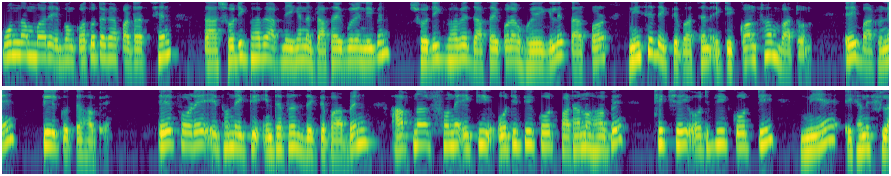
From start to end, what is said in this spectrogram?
কোন নাম্বারে এবং কত টাকা পাঠাচ্ছেন তা সঠিকভাবে আপনি এখানে যাচাই করে নেবেন। সঠিকভাবে যাচাই করা হয়ে গেলে তারপর নিচে দেখতে পাচ্ছেন একটি কনফার্ম বাটন এই বাটনে ক্লিক করতে হবে। এরপরে এ ধরনের একটি ইন্টারফেস দেখতে পাবেন। আপনার ফোনে একটি ওটিপি কোড পাঠানো হবে। ঠিক সেই ওটিপি কোডটি নিয়ে এখানে ফিল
